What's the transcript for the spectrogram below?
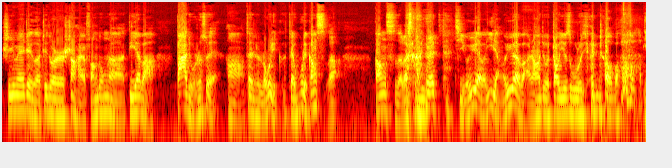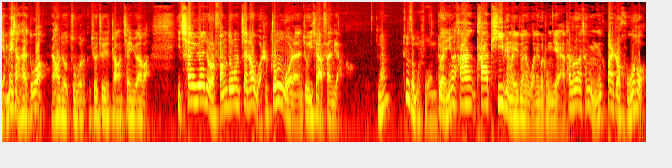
是因为这个这对儿上海房东的爹吧八九十岁啊，在这楼里在屋里刚死，刚死了大约 几个月吧，一两个月吧，然后就着急租出去，你知道吧？也没想太多，然后就租就去找签约吧。一签约就是房东见着我是中国人，就一下翻脸了。啊，这怎么说呢？对，因为他他批评了一顿我那个中介，他说他你那个办事糊涂，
